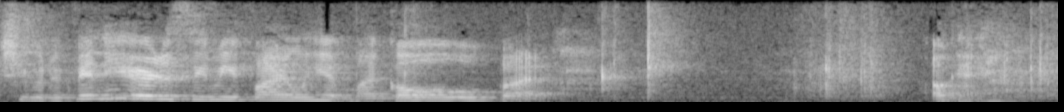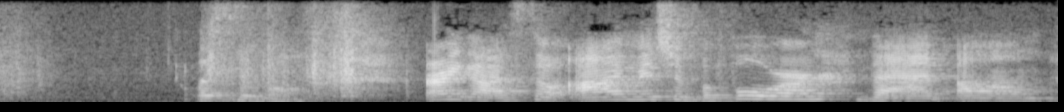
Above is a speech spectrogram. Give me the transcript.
she would have been here to see me finally hit my goal, but okay, let's move on. All right guys, so I mentioned before that um,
